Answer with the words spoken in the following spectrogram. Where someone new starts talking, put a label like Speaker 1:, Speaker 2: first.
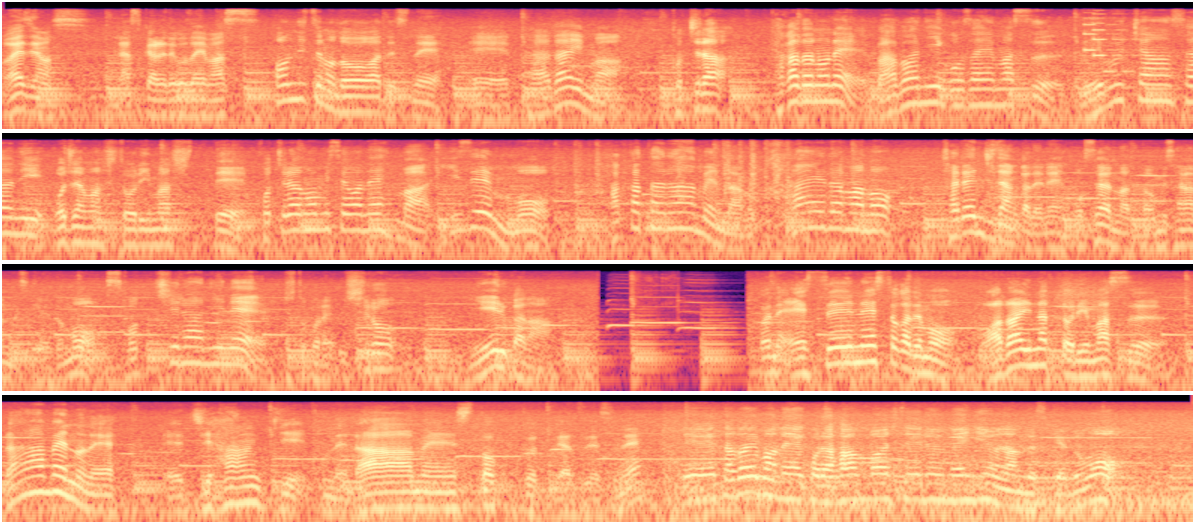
Speaker 1: おはようございます。ラスカルでございます。本日の動画はですね、えー、ただいまこちら高田のね馬場にございますデブちゃんさんにお邪魔しておりましてこちらのお店はねまあ以前も博多ラーメンのあの替え玉のチャレンジなんかでねお世話になったお店なんですけれどもそちらにねちょっとこれ後ろ見えるかな？これね SNS とかでも話題になっておりますラーメンのね自販機、ね、ラーメンストックってやつですね。で例えばねこれ販売しているメニューなんですけども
